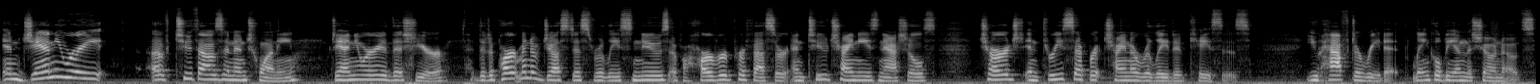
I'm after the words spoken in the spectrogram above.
In January of 2020, January of this year, the Department of Justice released news of a Harvard professor and two Chinese nationals charged in three separate China related cases. You have to read it. Link will be in the show notes.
